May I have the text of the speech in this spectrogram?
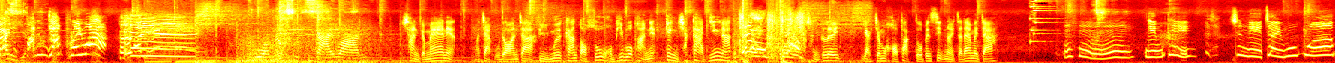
ไอ้ฟันยับเลยว่ะรวมลูกศิษย์สายหวาน ฉันกับแม่เนี่ย มาจากอุดรจ้ะฝีมือการต่อสู้ของพี่บัวผันเนี่ยเก่งชะกาจยิ่งนัก ฉันก็เลยอยากจะมาขอฝากตัวเป็นศิษย์หน่อยจะได้ไหมจ๊ะยิ้มทีฉันดีใจมุกวับ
